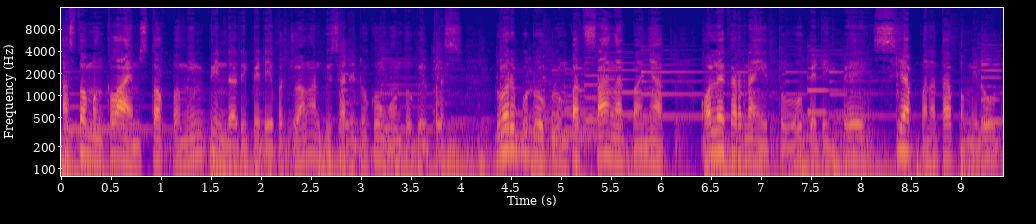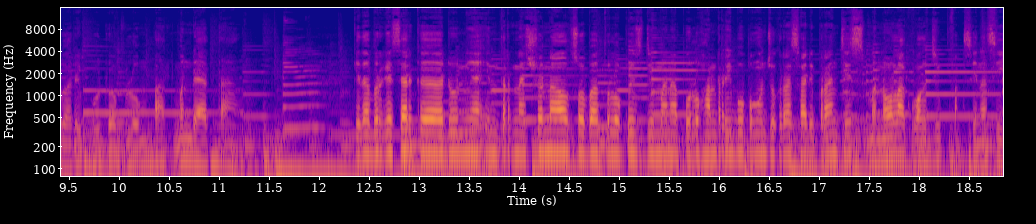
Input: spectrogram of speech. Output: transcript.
Hasto mengklaim stok pemimpin dari PDI Perjuangan bisa didukung untuk Pilpres 2024 sangat banyak. Oleh karena itu, PDIP siap menetap pemilu 2024 mendatang. Kita bergeser ke dunia internasional Sobat Lupis di mana puluhan ribu pengunjuk rasa di Prancis menolak wajib vaksinasi.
